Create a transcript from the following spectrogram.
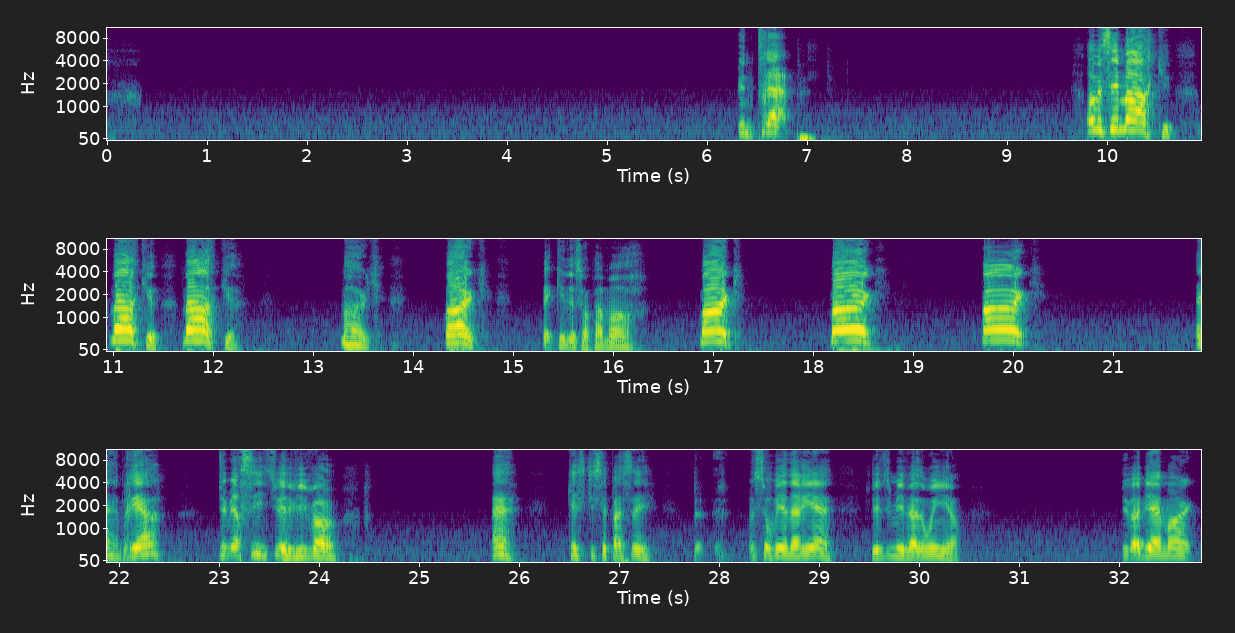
Une trappe. Oh, mais c'est Marc! Marc! Marc! Marc! Marc! Fait qu'il ne soit pas mort. Marc! Marc! Marc! Hein, Bréa? Dieu merci, tu es vivant. Hein? Qu'est-ce qui s'est passé? Je, me souviens de rien. J'ai dû m'évanouir. Tu vas bien, Marc?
